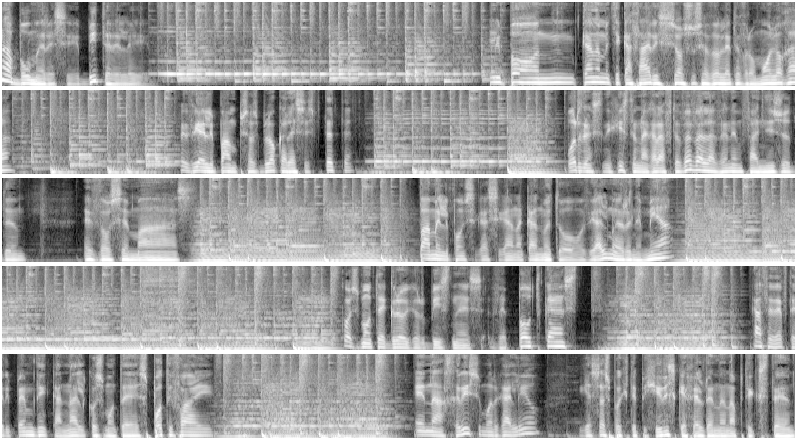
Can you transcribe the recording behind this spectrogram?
να μπούμε ρε εσύ, μπείτε ρε λέει. Λοιπόν, κάναμε και καθάριση σε όσους εδώ λέτε βρωμόλογα. Παιδιά λυπάμαι που σας μπλόκαρα, εσείς φταίτε. Μπορείτε να συνεχίσετε να γράφετε βέβαια αλλά δεν εμφανίζονται εδώ σε μας Πάμε λοιπόν σιγά σιγά να κάνουμε το διάλειμμα ειρηνεμία Κοσμοτέ Grow Your Business The Podcast. Κάθε δεύτερη πέμπτη κανάλι Κοσμοτέ Spotify. Ένα χρήσιμο εργαλείο για σας που έχετε επιχείρηση και θέλετε να αναπτύξετε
